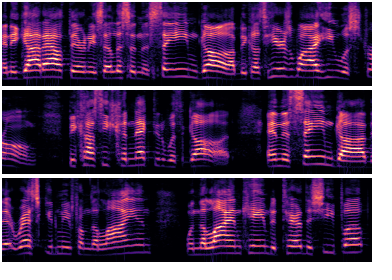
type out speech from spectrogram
And he got out there and he said, Listen, the same God, because here's why he was strong because he connected with God. And the same God that rescued me from the lion when the lion came to tear the sheep up,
